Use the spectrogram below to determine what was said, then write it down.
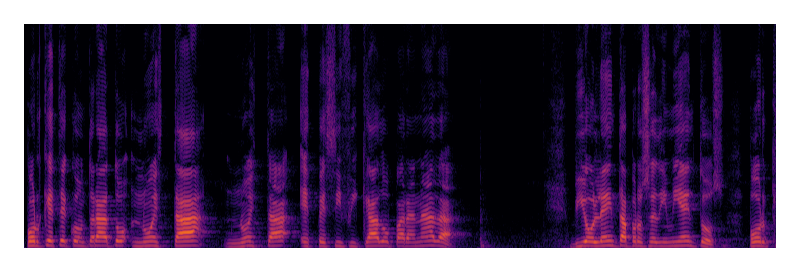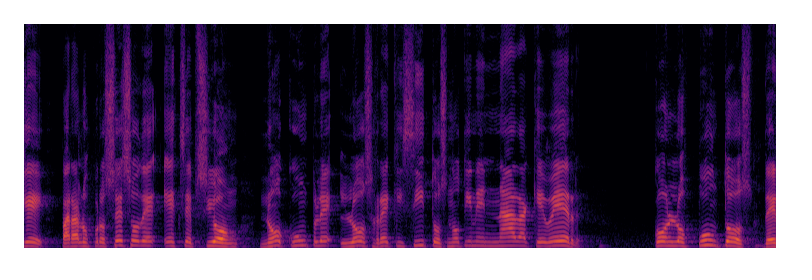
Porque este contrato no está, no está especificado para nada. violenta procedimientos, porque para los procesos de excepción no cumple los requisitos, no tiene nada que ver con los puntos de,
